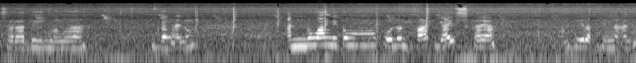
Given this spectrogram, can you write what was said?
Sarado yung mga ibang ano. Ang luwang nitong Colon Park guys. Kaya ang hirap din na ano.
